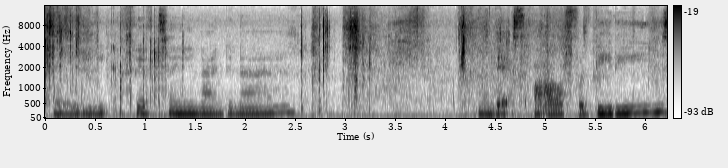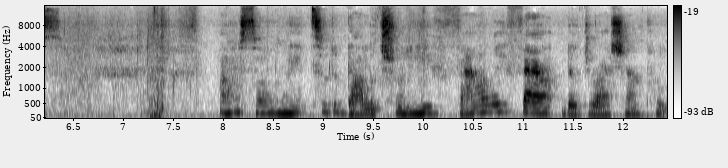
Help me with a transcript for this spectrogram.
paid fifteen ninety nine, and that's all for DD's. I also went to the Dollar Tree, finally found the dry shampoo.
